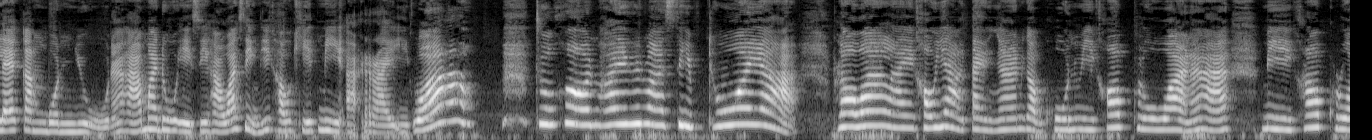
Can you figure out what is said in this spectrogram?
และกังวลอยู่นะคะ มาดูอีกสิคะว่าสิ่งที่เขาคิดมีอะไรอีกว้าว ทุกคนไพ่ขึ้นมาสิบถ้วยอะ่ะ เพราะว่าอะไรเขาอยากแต่งงานกับคุณมีครอบครัวนะคะ มีครอบครัว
